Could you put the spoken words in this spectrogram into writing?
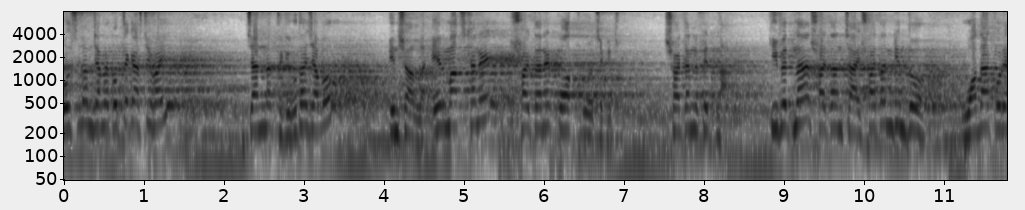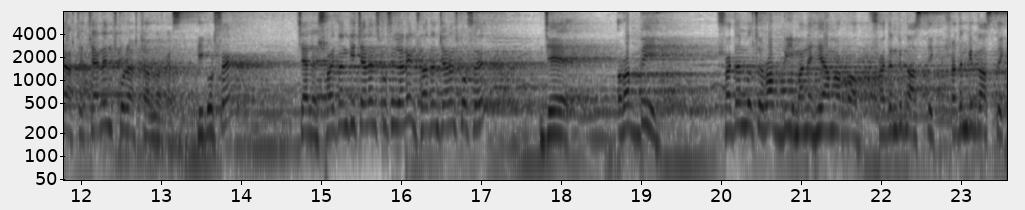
বলছিলাম যে আমরা কোথেকে আসছি ভাই? জান্নাত থেকে, কোথায় যাব? ইনশাআল্লাহ। এর মাঝখানে শয়তানের পথ রয়েছে কিছু। শয়তানের ফেতনা। কি ফেতনা? শয়তান চায়, শয়তান কিন্তু ওয়াদা করে আসছে চ্যালেঞ্জ করে আসছে আল্লাহর কাছে। কি করছে? চ্যালেঞ্জ শয়তান কি চ্যালেঞ্জ করছে জানেন? শয়তান চ্যালেঞ্জ করছে যে, রব্বি, শয়তান বলছে রব্বি মানে হে আমার রব। শয়তান কিন্তু আস্তিক, শয়তান কিন্তু আস্তিক।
